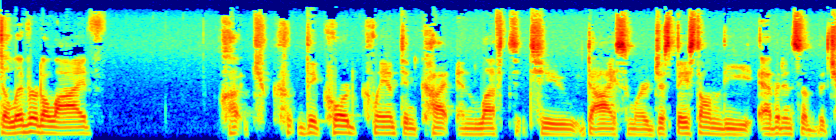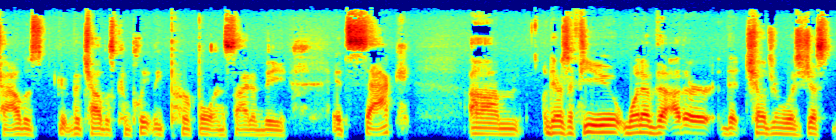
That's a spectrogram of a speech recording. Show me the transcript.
delivered alive, the cord clamped and cut and left to die somewhere just based on the evidence of the child was the child was completely purple inside of the its sac Um, there's a few. One of the other that children was just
